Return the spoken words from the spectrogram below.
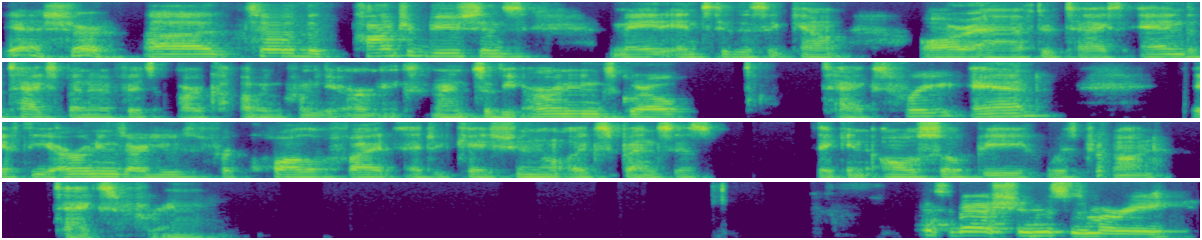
Yeah, sure. Uh, so the contributions made into this account are after tax and the tax benefits are coming from the earnings, right? So the earnings grow tax-free and if the earnings are used for qualified educational expenses, they can also be withdrawn tax-free. Sebastian, this is Marie.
